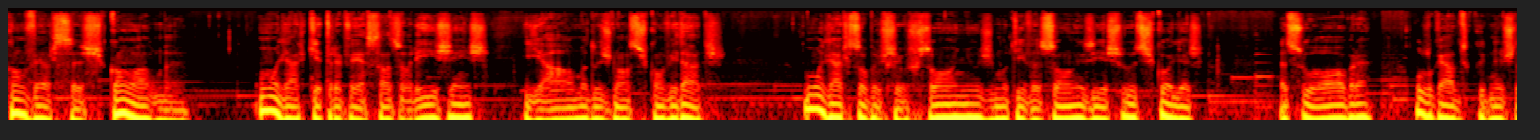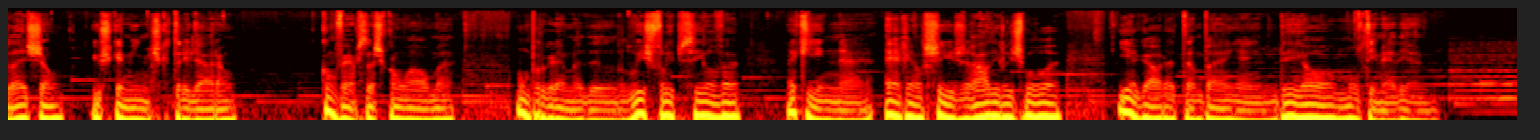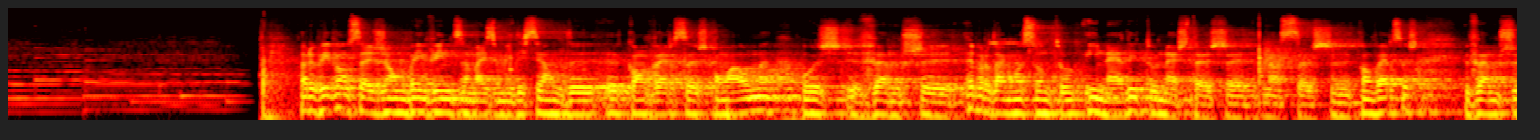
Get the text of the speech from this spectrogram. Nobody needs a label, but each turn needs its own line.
Conversas com Alma. Um olhar que atravessa as origens e a alma dos nossos convidados. Um olhar sobre os seus sonhos, motivações e as suas escolhas, a sua obra, o legado que nos deixam e os caminhos que trilharam. Conversas com Alma, um programa de Luís Felipe Silva, aqui na RLX Rádio Lisboa e agora também em DO Multimédia.
Ora, vivam, sejam bem-vindos a mais uma edição de eh, Conversas com Alma. Hoje vamos eh, abordar um assunto inédito nestas eh, nossas conversas. Vamos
